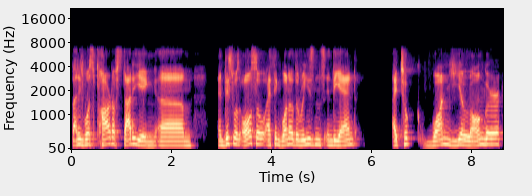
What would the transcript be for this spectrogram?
but it was part of studying. Um, and this was also, I think, one of the reasons in the end I took one year longer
